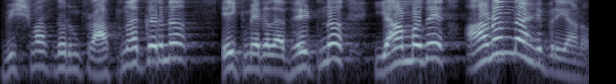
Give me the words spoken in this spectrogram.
विश्वास धरून प्रार्थना करणं एकमेकाला भेटणं यामध्ये आनंद आहे प्रियानो.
